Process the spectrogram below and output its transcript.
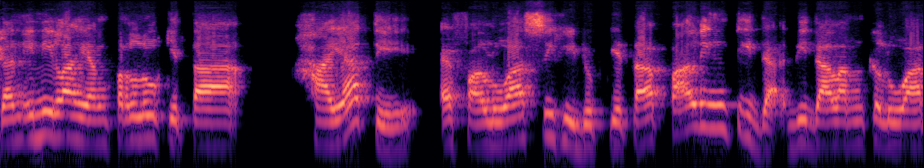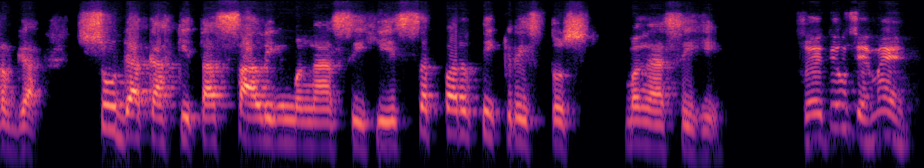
Dan inilah yang perlu kita hayati, evaluasi hidup kita paling tidak di dalam keluarga. Sudahkah kita saling mengasihi seperti Kristus mengasihi? 所以弟兄姐妹，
